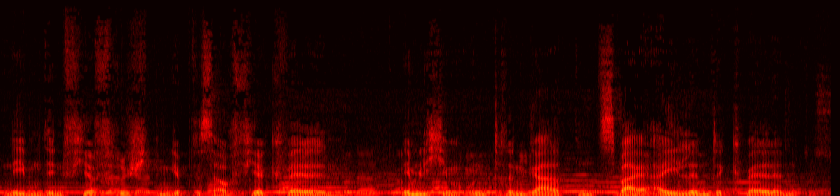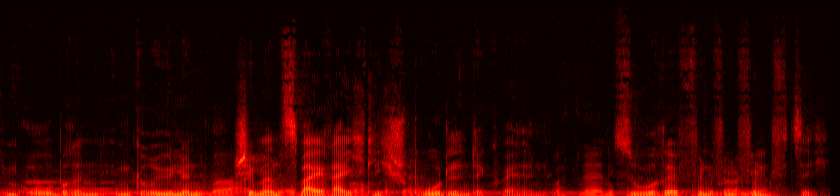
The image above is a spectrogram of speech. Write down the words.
Neben den vier Früchten gibt es auch vier Quellen, nämlich im unteren Garten zwei eilende Quellen, im oberen, im grünen, schimmern zwei reichlich sprudelnde Quellen. Sure 55.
